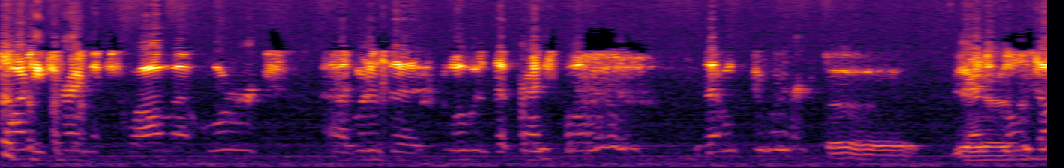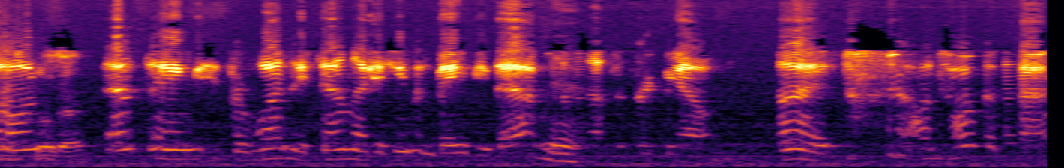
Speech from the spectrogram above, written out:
potty train a Chihuahua, or uh, what is the what was the French bulldog? Is that what they were? Uh, yeah, French the French bulldogs. bulldog. That thing, for one, they sound like a human baby. That was Yeah. enough to freak me out. But on top of that,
